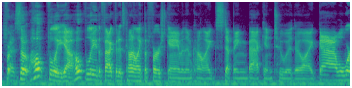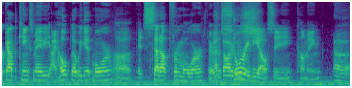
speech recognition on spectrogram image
For, so hopefully, yeah, hopefully the fact that it's kind of like the first game and them kind of like stepping back into it, they're like, ah, we'll work out the kinks maybe. I hope that we get more. Uh, it's set up for more. There's I a story was- DLC coming. Uh,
